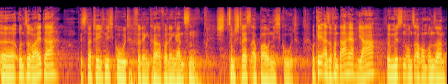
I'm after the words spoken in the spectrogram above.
äh, und so weiter, ist natürlich nicht gut für den Körper, den ganzen, zum Stressabbau nicht gut. Okay, also von daher, ja, wir müssen uns auch um unseren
